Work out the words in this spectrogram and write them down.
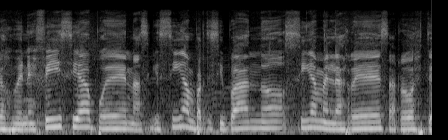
los beneficia, pueden, así que sigan participando, síganme en las redes, arroba Sigan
